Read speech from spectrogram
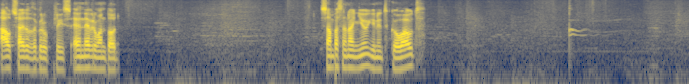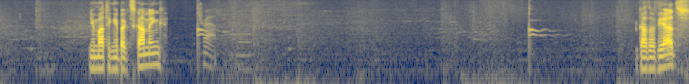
outside of the group, please, and everyone dodge. Sambas and I knew you need to go out. New Pneumatic impact is coming. Trap. Gather the ads.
